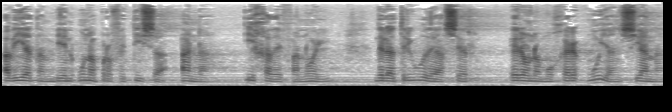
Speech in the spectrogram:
Había también una profetisa, Ana, hija de Fanuel, de la tribu de Aser. Era una mujer muy anciana.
